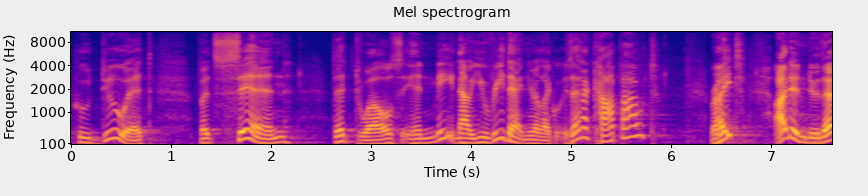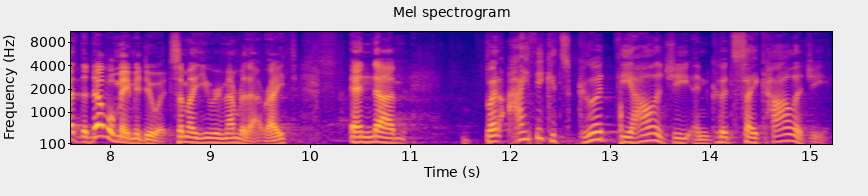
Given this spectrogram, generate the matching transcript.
who do it, but sin that dwells in me. Now, you read that and you're like, is that a cop out? right? I didn't do that. The devil made me do it. Some of you remember that, right? And, um, but I think it's good theology and good psychology.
